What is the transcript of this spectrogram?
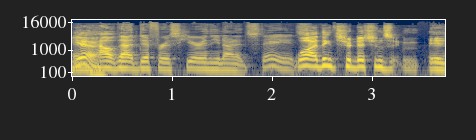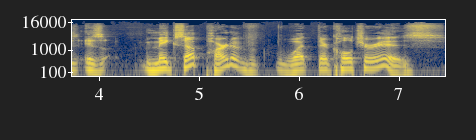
and Yeah. how that differs here in the United States. Well, I think traditions is is makes up part of what their culture is.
